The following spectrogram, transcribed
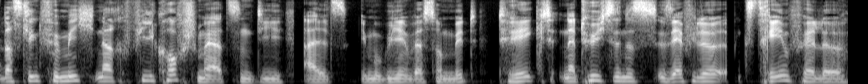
das klingt für mich nach viel Kopfschmerzen, die als Immobilieninvestor mitträgt. Natürlich sind es sehr viele Extremfälle,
